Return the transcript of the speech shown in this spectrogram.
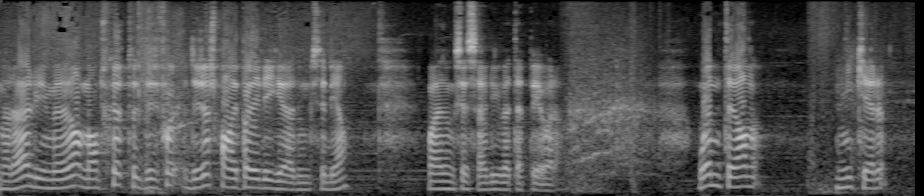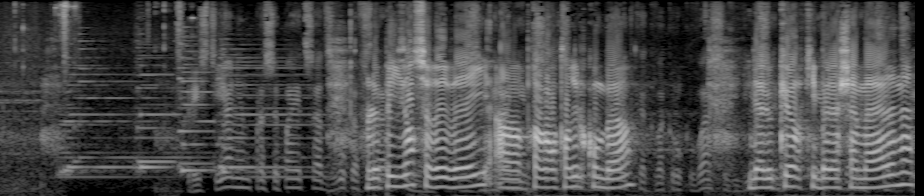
Voilà, lui meurt. Mais en tout cas, des fois, déjà, je prendrai pas les dégâts, donc c'est bien. Ouais, donc c'est ça, lui va taper, voilà. One turn. Nickel. Le paysan se réveille après avoir entendu le combat. Il a le cœur qui bat la chamane.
